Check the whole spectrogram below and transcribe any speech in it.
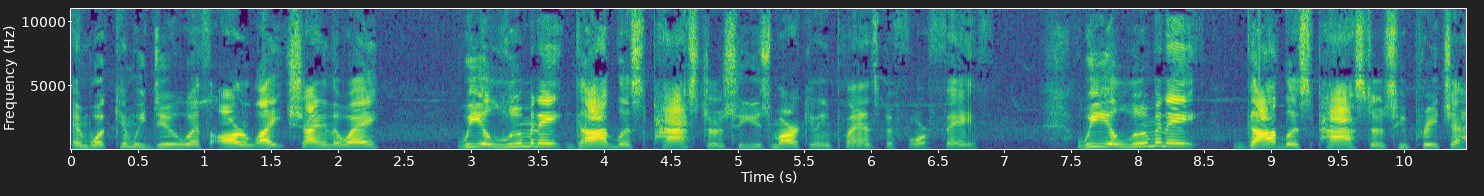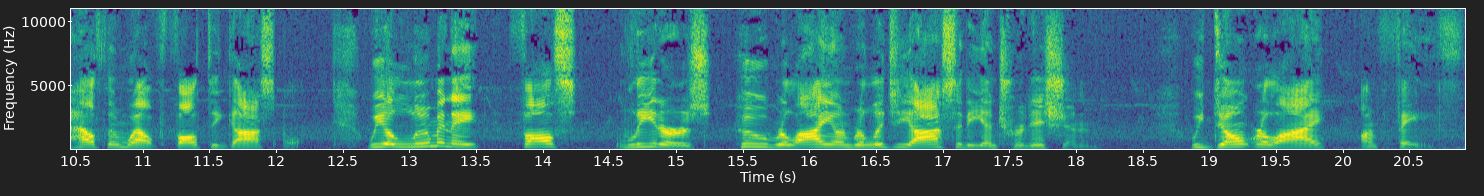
And what can we do with our light shining the way? We illuminate godless pastors who use marketing plans before faith. We illuminate godless pastors who preach a health and wealth faulty gospel. We illuminate false leaders who rely on religiosity and tradition. We don't rely on faith.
